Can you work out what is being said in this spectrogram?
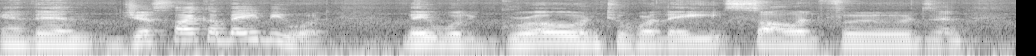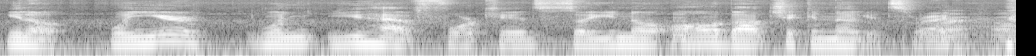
and then just like a baby would, they would grow into where they eat solid foods and you know when you're when you have four kids, so you know all about chicken nuggets, right? Right. Oh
